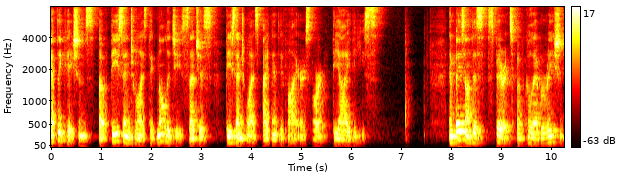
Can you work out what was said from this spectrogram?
applications of decentralized technologies such as decentralized identifiers or DIDs. And based on this spirit of collaboration,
